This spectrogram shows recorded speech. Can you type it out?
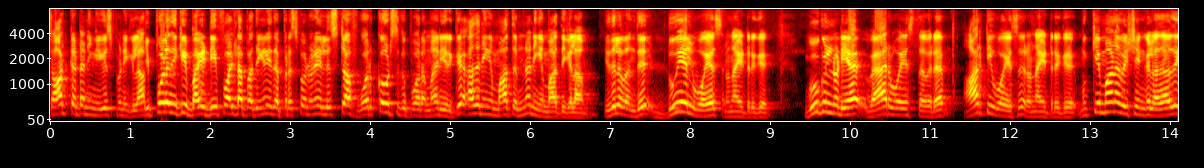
ஷார்ட் கட்டை யூஸ் பண்ணிக்கலாம். இப்பொழுதைக்கு பை டிஃபால்ட்டாக பார்த்தீங்கன்னா இதை ப்ரெஸ் பண்ணோடனே லிஸ்ட் ஆஃப் ஒர்க் அவுட்ஸ்க்கு போகிற மாதிரி இருக்கு. அதை நீங்கள் மாற்றணும்னா நீங்கள் மாற்றிக்கலாம் இதில் வந்து டூயல் ஓஎஸ் ரன் ஆயிட்டு இருக்கு. கூகுளினுடைய வேர் ஓஎஸ் தவிர ஆர்டி ஓஎஸ் ரன் ஆகிட்டு இருக்கு முக்கியமான விஷயங்கள் அதாவது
